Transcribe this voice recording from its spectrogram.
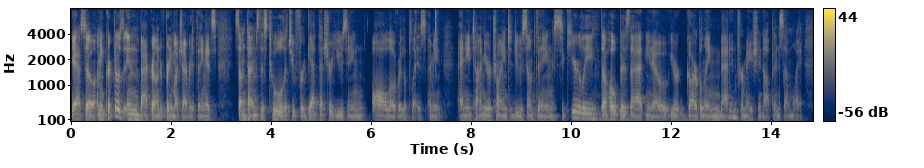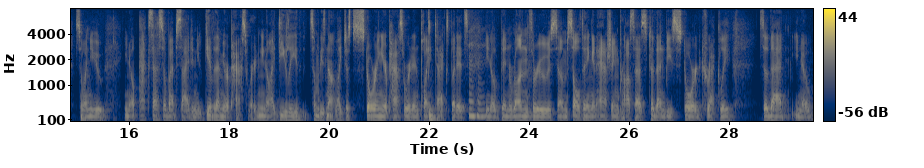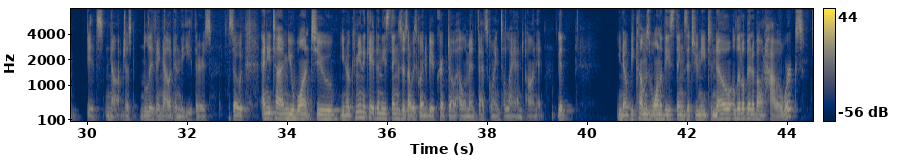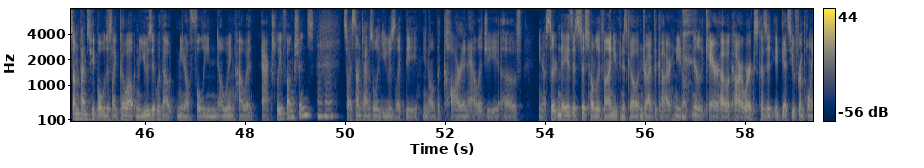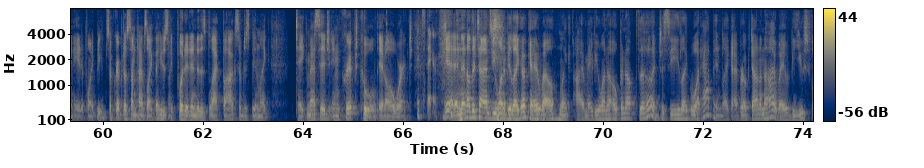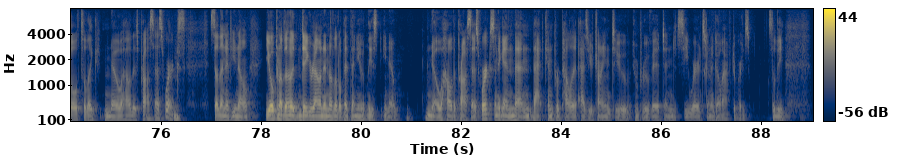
Yeah, so I mean, crypto's in the background of pretty much everything. It's sometimes this tool that you forget that you're using all over the place. I mean, anytime you're trying to do something securely, the hope is that you know you're garbling that information up in some way. So when you you know access a website and you give them your password. And you know ideally somebody's not like just storing your password in plain text but it's mm-hmm. you know been run through some salting and hashing process to then be stored correctly so that you know it's not just living out in the ethers. So anytime you want to you know communicate in these things there's always going to be a crypto element that's going to land on it. It you know becomes one of these things that you need to know a little bit about how it works. Sometimes people will just like go out and use it without you know fully knowing how it actually functions. Mm-hmm. so i sometimes will use like the you know the car analogy of you know certain days it's just totally fine. You can just go out and drive the car and you don't really care how a car works because it, it gets you from point a to point b. So crypto sometimes like that. You just like put it into this black box of just being like take message, encrypt, cool, it all worked. It's there. yeah. And then other times you want to be like, okay, well, like I maybe want to open up the hood to see like what happened. Like I broke down on the highway. It would be useful to like know how this process works. So then if you know you open up the hood and dig around in a little bit, then you at least, you know, know how the process works. And again, then that can propel it as you're trying to improve it and see where it's going to go afterwards. So the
